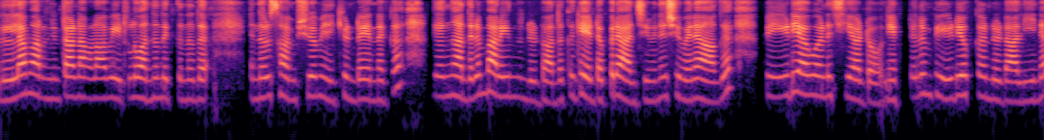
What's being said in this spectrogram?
എല്ലാം അറിഞ്ഞിട്ടാണ് അവൾ ആ വീട്ടിൽ വന്ന് നിൽക്കുന്നത് എന്നൊരു സംശയം എനിക്കുണ്ട് എന്നൊക്കെ ഗംഗാധരൻ പറയുന്നുണ്ട് കേട്ടോ. അതൊക്കെ കേട്ടപ്പോൾ രാജീവിന് ശിവന് ആകെ പേടിയാവുകയാണ് ചെയ്യുക കേട്ടോ ഞെട്ടലും പേടിയൊക്കെ ഉണ്ട് കേട്ടോ അലീന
